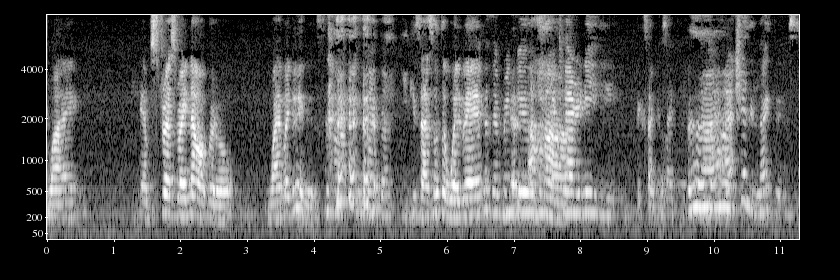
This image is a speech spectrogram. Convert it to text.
why I'm stressed right now, pero why am I doing this? Ajá, exacto. y quizás eso te Que vuelve te clarity y. exacto. Exacto. I actually like this.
